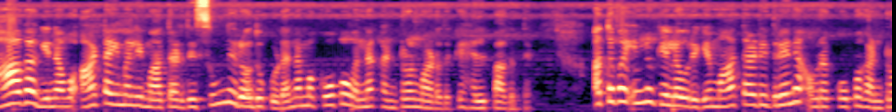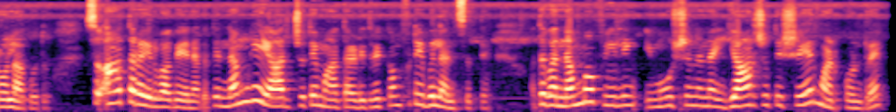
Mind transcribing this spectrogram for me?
ಹಾಗಾಗಿ ನಾವು ಆ ಟೈಮಲ್ಲಿ ಮಾತಾಡದೆ ಸುಮ್ಮನಿರೋದು ಕೂಡ ನಮ್ಮ ಕೋಪವನ್ನು ಕಂಟ್ರೋಲ್ ಮಾಡೋದಕ್ಕೆ ಹೆಲ್ಪ್ ಆಗುತ್ತೆ. ಅಥವಾ ಇನ್ನು ಕೆಲವರಿಗೆ ಮಾತಾಡಿದ್ರೇ ಅವರ ಕೋಪ ಕಂಟ್ರೋಲ್ ಆಗೋದು. ಸೊ ಆ ಥರ ಇರುವಾಗ ಏನಾಗುತ್ತೆ? ನಮಗೆ ಯಾರ ಜೊತೆ ಮಾತಾಡಿದರೆ ಕಂಫರ್ಟೇಬಲ್ ಅನಿಸುತ್ತೆ. ಅಥವಾ ನಮ್ಮ ಫೀಲಿಂಗ್ ಇಮೋಷನನ್ನು ಯಾರ ಜೊತೆ ಶೇರ್ ಮಾಡಿಕೊಂಡ್ರೆ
